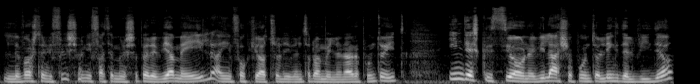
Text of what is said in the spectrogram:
le vostre riflessioni, fatemele sapere via mail a info-diventeromilionario.it. In descrizione vi lascio appunto il link del video.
